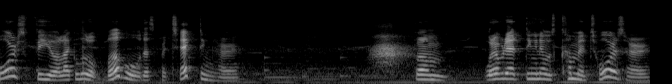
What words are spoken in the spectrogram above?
force field, like a little bubble that's protecting her from whatever that thing that was coming towards her.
